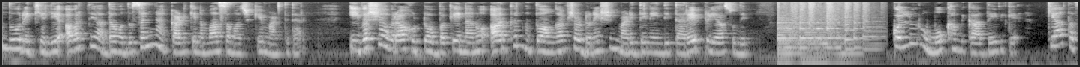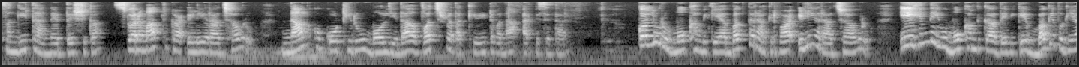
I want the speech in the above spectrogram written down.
ಒಂದು ರೀತಿಯಲ್ಲಿ ಅವರದೇ ಆದ ಒಂದು ಸಣ್ಣ ಕಾಣಿಕೆ ನಮ್ಮ ಸಮಾಜಕ್ಕೆ ಮಾಡ್ತಿದ್ದಾರೆ. ಈ ವರ್ಷ ಅವರ ಹುಟ್ಟುಹಬ್ಬಕ್ಕೆ ನಾನು ಆರ್ಗನ್ ಮತ್ತು ಅಂಗಾಂಶ ಡೊನೇಷನ್ ಮಾಡಿದ್ದೇನೆ ಎಂದಿದ್ದಾರೆ ಪ್ರಿಯಾ ಸುದೀಪ್. ಕೊಲ್ಲೂರು ಮೂಕಾಂಬಿಕಾ ದೇವಿಗೆ ಖ್ಯಾತ ಸಂಗೀತ ನಿರ್ದೇಶಕ ಸ್ವರಮಾತ್ರಿಕ ಇಳೆಯರಾಜ ಅವರು ನಾಲ್ಕು ಕೋಟಿ ರು ಮೌಲ್ಯದ ವಜ್ರದ ಕಿರೀಟವನ್ನು ಅರ್ಪಿಸಿದ್ದಾರೆ. ಕೊಲ್ಲೂರು ಮೂಕಾಂಬಿಕೆಯ ಭಕ್ತರಾಗಿರುವ ಇಳಿಯರಾಜ ಅವರು, ಈ ಹಿಂದೆಯೂ ಮೂಕಾಂಬಿಕಾ ದೇವಿಗೆ ಬಗೆ ಬಗೆಯ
